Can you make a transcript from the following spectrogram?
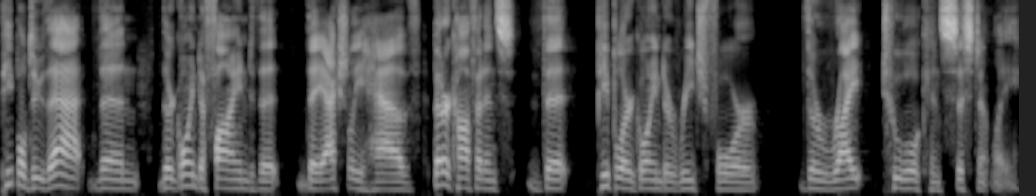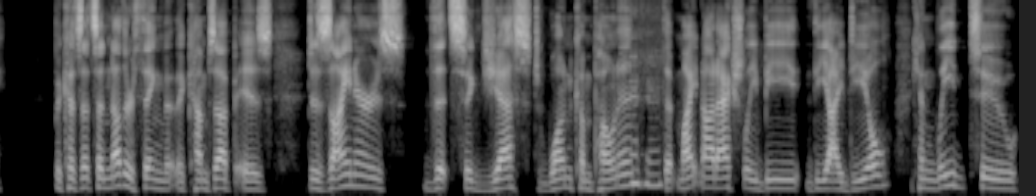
people do that, then they're going to find that they actually have better confidence that people are going to reach for the right tool consistently. Because that's another thing that, that comes up is designers that suggest one component mm-hmm. that might not actually be the ideal can lead to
